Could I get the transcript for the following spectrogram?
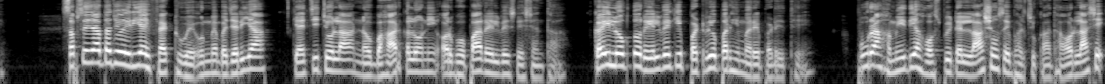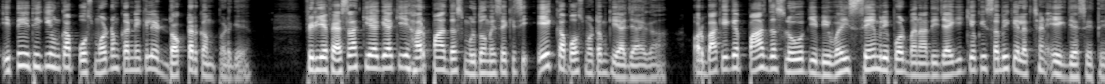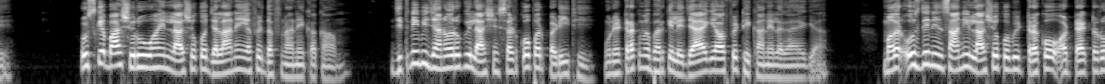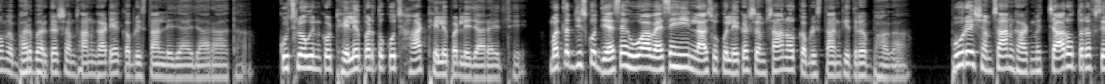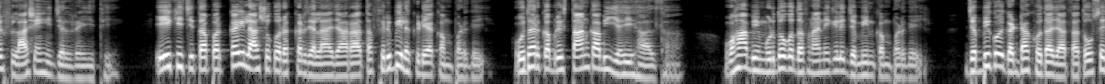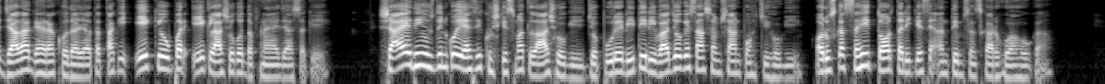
सबसे ज़्यादा जो एरिया इफ़ेक्ट हुए, उनमें बजरिया, कैंची चोला, नवबहार कॉलोनी और भोपाल रेलवे स्टेशन था। कई लोग तो रेलवे की पटरियों पर ही मरे पड़े थे। पूरा हमीदिया हॉस्पिटल लाशों से भर चुका था और लाशें इतनी थी कि उनका पोस्टमार्टम करने के लिए डॉक्टर कम पड़ गए। फिर यह फैसला किया गया कि हर पाँच दस मुर्दों में से किसी एक का पोस्टमार्टम किया जाएगा। और बाकी के पाँच दस लोगों की भी वही सेम रिपोर्ट बना दी जाएगी क्योंकि सभी के लक्षण एक जैसे थे। उसके बाद शुरू हुआ इन लाशों को जलाने या फिर दफनाने का काम। जितनी भी जानवरों की लाशें सड़कों पर पड़ी थी, उन्हें ट्रक में भर के ले जाया गया और फिर ठिकाने लगाया गया। मगर उस दिन इंसानी लाशों को भी ट्रकों और ट्रैक्टरों में भर भर कर शमशान घाट या कब्रिस्तान ले जाया जा रहा था। कुछ लोग इनको ठेले पर तो कुछ हाथ ठेले पर ले जा रहे थे। मतलब जिसको जैसे हुआ वैसे ही इन लाशों को लेकर शमशान और कब्रिस्तान की तरफ़ भागा। पूरे शमशान घाट में चारों तरफ़ सिर्फ़ लाशें ही जल रही थी। एक ही चिता पर कई लाशों को रखकर जलाया जा रहा था, फिर भी लकड़ियाँ कम पड़ गई। उधर कब्रिस्तान का भी यही हाल था। वहाँ भी मुर्दों को दफनाने के लिए ज़मीन कम पड़ गई। जब भी कोई गड्ढा खोदा जाता तो उसे ज़्यादा गहरा खोदा जाता ताकि एक के ऊपर एक लाशों को दफनाया जा सके। शायद ही उस दिन कोई ऐसी खुशकिस्मत लाश होगी जो पूरे रीति रिवाजों के साथ शमशान पहुँची होगी और उसका सही तौर तरीके से अंतिम संस्कार हुआ होगा।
